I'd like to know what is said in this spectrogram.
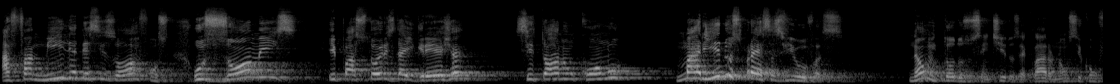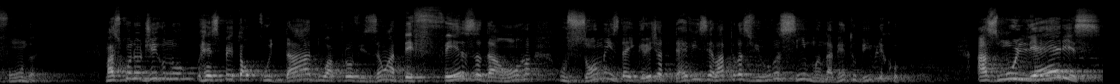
a família desses órfãos. Os homens e pastores da igreja se tornam como maridos para essas viúvas. Não em todos os sentidos, é claro, não se confunda. Mas quando eu digo no respeito ao cuidado, à provisão, à defesa da honra, os homens da igreja devem zelar pelas viúvas, sim, mandamento bíblico. As mulheres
